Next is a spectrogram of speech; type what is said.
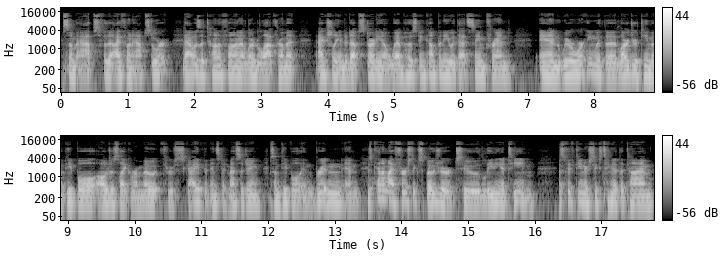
some apps for the iPhone App Store. That was a ton of fun. I learned a lot from it. I actually ended up starting a web hosting company with that same friend. And we were working with a larger team of people, all just like remote through Skype and instant messaging, some people in Britain. And it was kind of my first exposure to leading a team was 15 or 16 at the time,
